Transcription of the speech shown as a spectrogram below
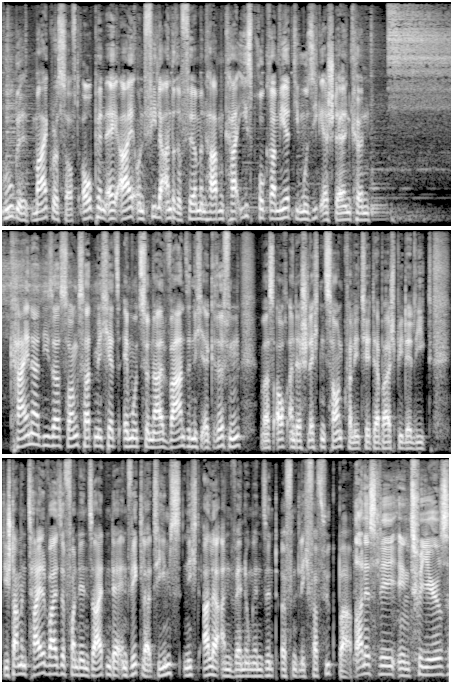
Google, Microsoft, OpenAI und viele andere Firmen haben KIs programmiert, die Musik erstellen können keiner dieser Songs hat mich jetzt emotional wahnsinnig ergriffen, was auch an der schlechten Soundqualität der Beispiele liegt. Die stammen teilweise von den Seiten der Entwicklerteams. Nicht alle Anwendungen sind öffentlich verfügbar. Honestly, years,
